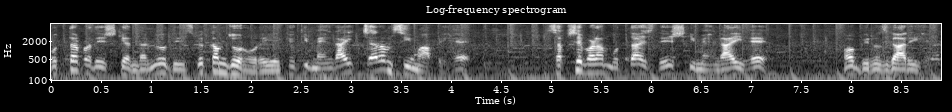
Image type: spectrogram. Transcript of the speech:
उत्तर प्रदेश के अंदर में वो देश में कमज़ोर हो रही है, क्योंकि महँगाई चरम सीमा पे है। सबसे बड़ा मुद्दा इस देश की महँगाई है और बेरोजगारी है।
